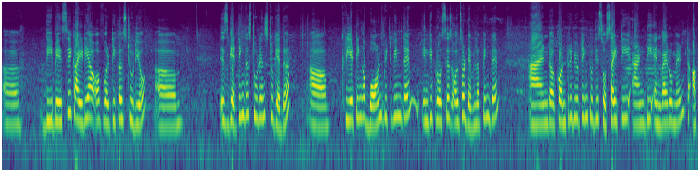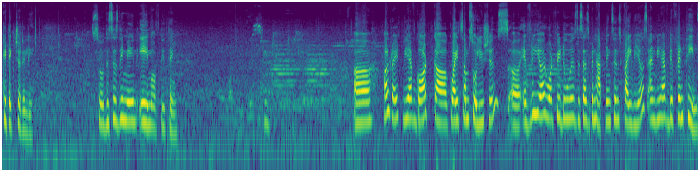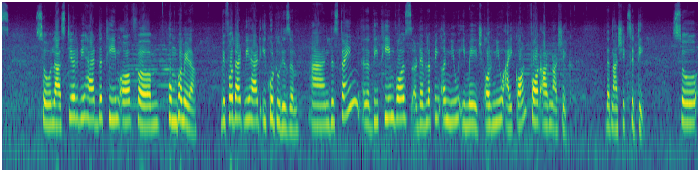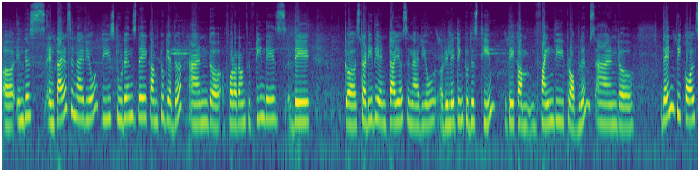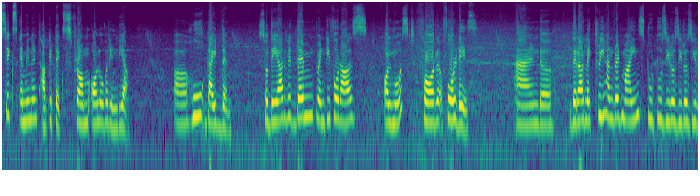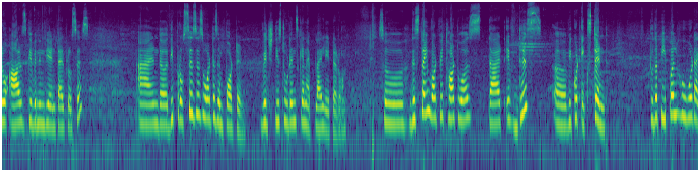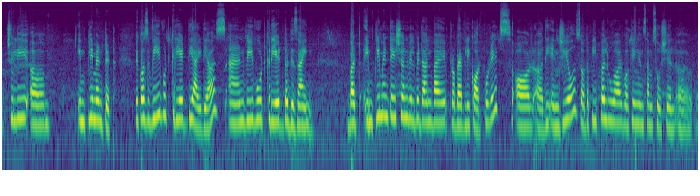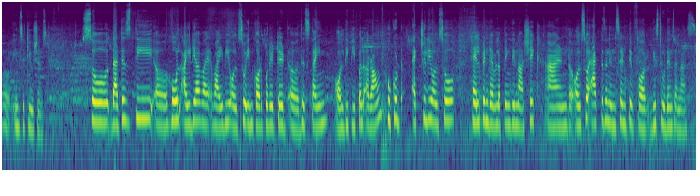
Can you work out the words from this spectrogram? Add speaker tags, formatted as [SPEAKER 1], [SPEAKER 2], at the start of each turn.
[SPEAKER 1] Uh, the basic idea of Vertical Studio um, is getting the students together, uh, creating a bond between them, in the process also developing them and uh, contributing to the society and the environment architecturally. So this is the main aim of the thing. Uh, all right, we have got uh, quite some solutions. Uh, every year what we do is, this has been happening since 5 years and we have different themes. So last year we had the theme of um, Kumbh Mela. Before that we had ecotourism and this time uh, the theme was uh, developing a new image or new icon for our Nashik, the Nashik city. So uh, in this entire scenario, the students they come together and uh, for around 15 days they uh, study the entire scenario relating to this theme. They come find the problems and uh, then we call six eminent architects from all over India uh, who guide them. So they are with them 24 hours almost for four days and uh, there are like 300 mines 22000 hours given in the entire process and uh, the process is what is important which the students can apply later on. So this time what we thought was that if this uh, we could extend to the people who would actually uh, implement it because we would create the ideas and we would create the design but implementation will be done by probably corporates or uh, the NGOs or the people who are working in some social uh, uh, institutions. So that is the uh, whole idea why, why, we also incorporated uh, this time all the people around who could actually also help in developing the Nashik and also act as an incentive for the students and us.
